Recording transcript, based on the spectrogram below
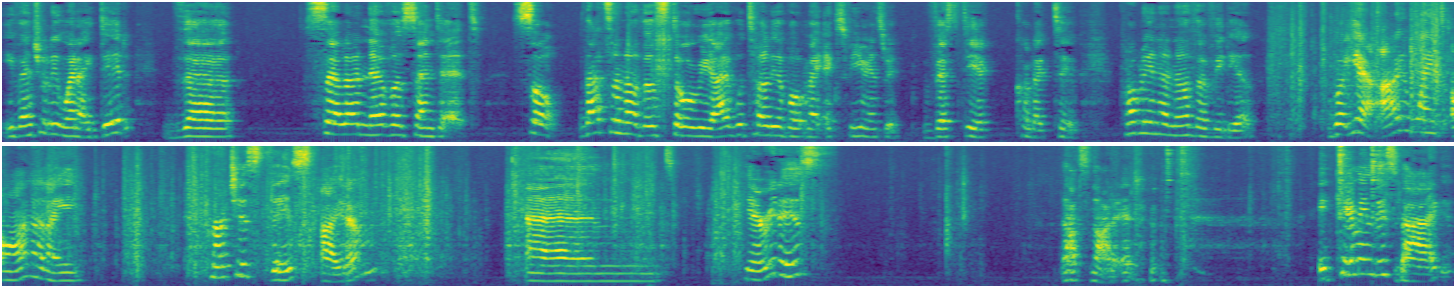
Eventually, when I did, the seller never sent it. So that's another story. I will tell you about my experience with Vestiaire Collective probably in another video. But yeah, I went on and I purchased this item and here it is. That's not it. it came in this bag.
